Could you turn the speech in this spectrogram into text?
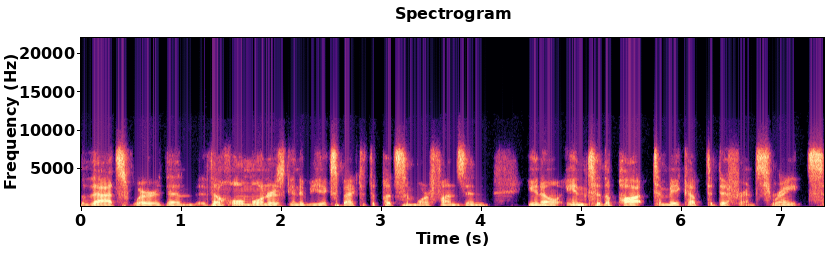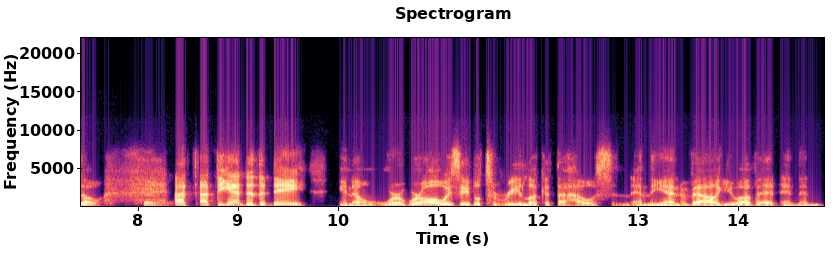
that's where then the homeowner is going to be expected to put some more funds in you know into the pot to make up the difference right? So okay. at, at the end of the day you know we're, we're always able to relook at the house and, and the end value of it and then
